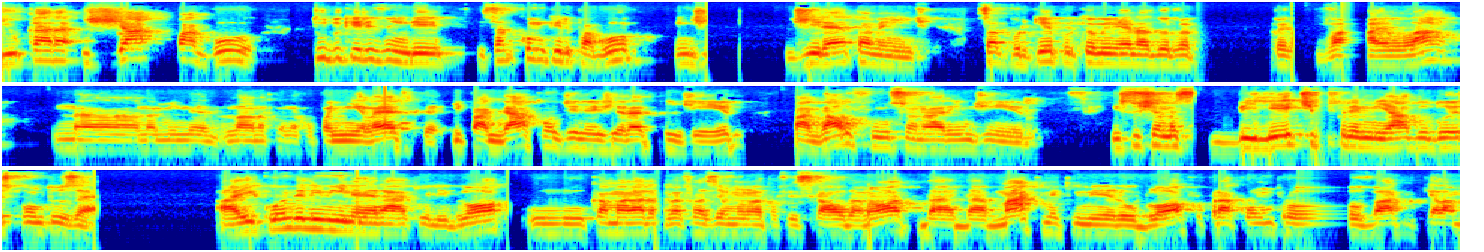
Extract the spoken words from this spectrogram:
e o cara já pagou tudo que ele vender. E sabe como que ele pagou? Diretamente. Sabe por quê? Porque o minerador vai, vai lá na, na, na, na, companhia elétrica e pagar a conta de energia elétrica em dinheiro, pagar o funcionário em dinheiro. Isso chama-se bilhete premiado 2.0. Aí, quando ele minerar aquele bloco, o camarada vai fazer uma nota fiscal da nota da, da máquina que minerou o bloco para comprovar que aquela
